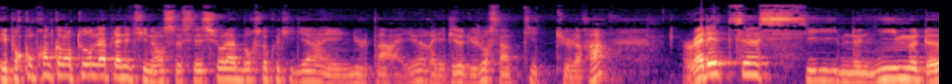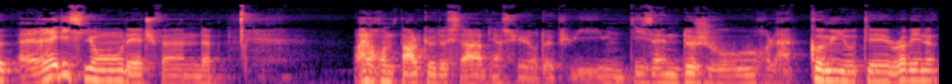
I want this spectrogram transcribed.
Et pour comprendre comment tourne la planète finance, c'est sur la bourse au quotidien et nulle part ailleurs. Et l'épisode du jour s'intitulera Reddit, synonyme de reddition des hedge funds. Alors on ne parle que de ça, bien sûr, depuis une dizaine de jours. La communauté Robin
